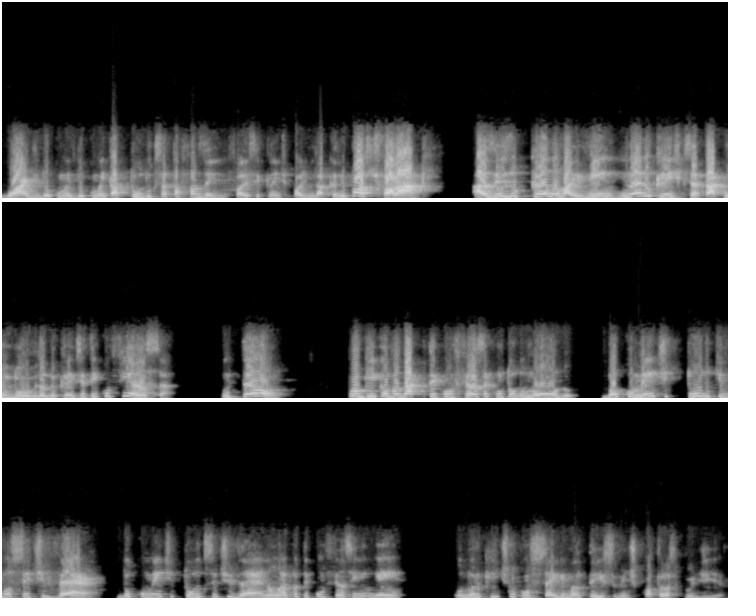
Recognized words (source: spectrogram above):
guarde documentos, documentar tudo que você está fazendo. Fala, esse cliente pode me dar cano. E posso te falar? Às vezes o cano vai vir, não é do cliente que você está com dúvida, é do cliente que você tem confiança. Então, por que, que eu vou dar, ter confiança com todo mundo? Documente tudo que você tiver. Documente tudo que você tiver. Não é para ter confiança em ninguém. O duro é que a gente não consegue manter isso 24 horas por dia.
